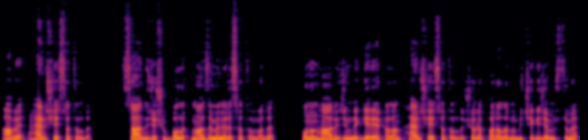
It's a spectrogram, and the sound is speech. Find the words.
Abi her şey satıldı. Sadece şu balık malzemeleri satılmadı. Onun haricinde geriye kalan her şey satıldı. Şöyle paralarını bir çekeceğim üstüme.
